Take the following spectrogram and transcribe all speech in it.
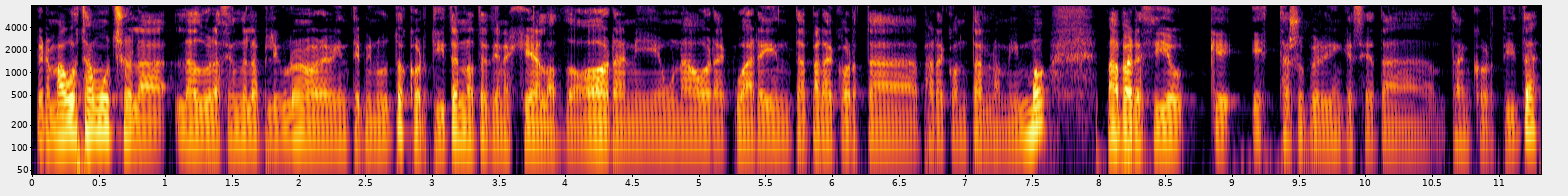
Pero me ha gustado mucho la, la, duración de la película, una hora y 20 minutos, cortita, no te tienes que ir a las dos horas ni una hora y 40 para, cortar, para contar lo mismo. Me ha parecido que está súper bien que sea tan, tan cortita.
